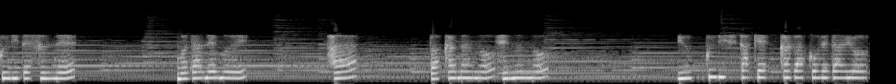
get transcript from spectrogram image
くりですね。まだ眠い？はぁ、あ、バカなの？死ぬの？ゆっくりした結果がこれだよ。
